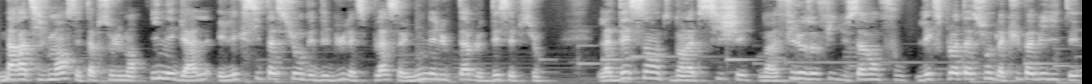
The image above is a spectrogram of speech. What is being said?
Narrativement, c'est absolument inégal et l'excitation des débuts laisse place à une inéluctable déception. La descente dans la psyché, dans la philosophie du savant fou, l'exploitation de la culpabilité,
